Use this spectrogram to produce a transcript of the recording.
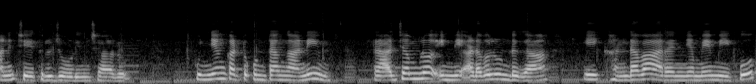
అని చేతులు జోడించారు. పుణ్యం కట్టుకుంటాం కానీ రాజ్యంలో ఇన్ని అడవులుండగా ఈ ఖండవ అరణ్యమే మీకు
